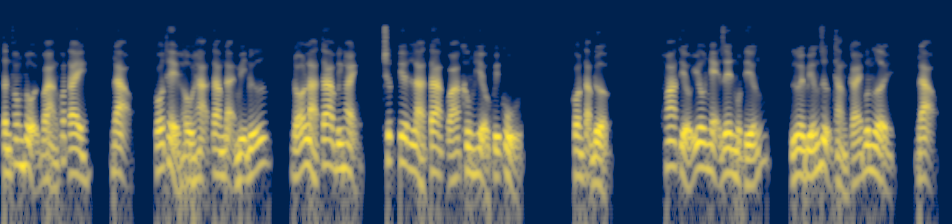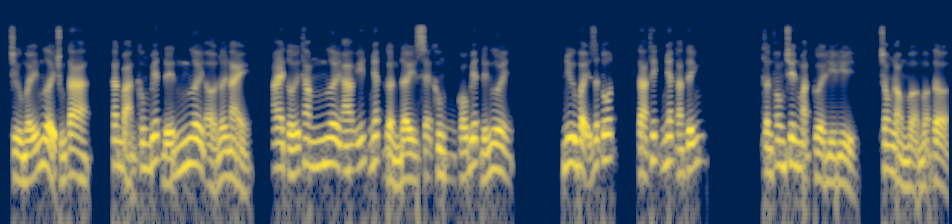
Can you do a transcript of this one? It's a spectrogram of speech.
Tần phong vội vàng khoát tay, đạo, có thể hầu hạ tam đại mỹ nữ đó là ta vinh hạnh, trước tiên là ta quá không hiểu quy củ. Còn tạm được. Hoa tiểu yêu nhẹ rên một tiếng, lười biếng dựng thẳng cái vương người, đạo, trừ mấy người chúng ta, căn bản không biết đến ngươi ở nơi này, ai tới thăm ngươi a ít nhất gần đây sẽ không có biết đến ngươi. Như vậy rất tốt, ta thích nhất an tĩnh. Thần phong trên mặt cười hì hì, trong lòng mở mở tờ.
